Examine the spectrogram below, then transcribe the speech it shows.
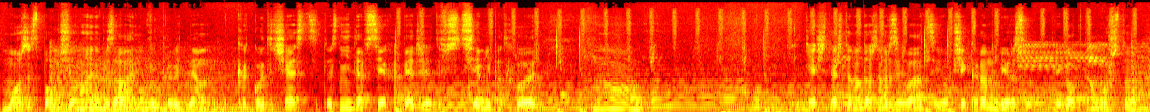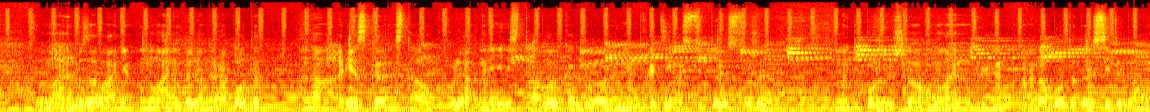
можно с помощью онлайн-образования выправить для какой-то части, то есть не для всех. Опять же, это всем не подходит, но я считаю, что оно должно развиваться, и вообще коронавирус вот привел к тому, что онлайн-образование, онлайн-удаленная работа, она резко стала популярной и стала как бы необходимостью, то есть уже многие поняли, что онлайн, например, работа, то есть сидя дома,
